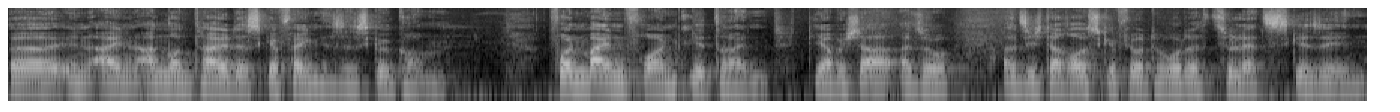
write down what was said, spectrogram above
äh, in einen anderen Teil des Gefängnisses gekommen. Von meinen Freunden getrennt. Die habe ich da, also als ich da rausgeführt wurde, zuletzt gesehen.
